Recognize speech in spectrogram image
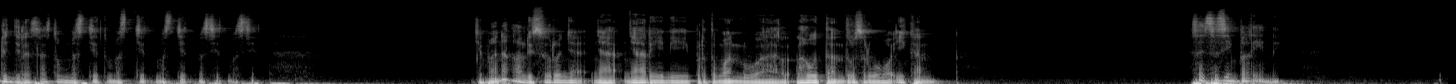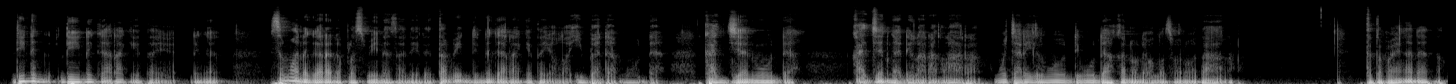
Udah jelas-jelas tuh masjid masjid masjid masjid masjid. Gimana kalau disuruh ny nyari di pertemuan dua lautan terus suruh bawa ikan? Sesimpel ini. Di, neg di negara kita ya dengan semua negara ada plus minus hadir tapi di negara kita ya Allah ibadah mudah kajian mudah. Kajian nggak dilarang-larang. Mau cari ilmu dimudahkan oleh Allah Subhanahu Wa Taala. Tetap aja nggak datang.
